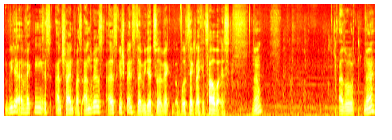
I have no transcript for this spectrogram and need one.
wieder erwecken ist anscheinend was anderes, als Gespenster wieder zu erwecken, obwohl es der gleiche Zauber ist. Ne? Also, ne,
